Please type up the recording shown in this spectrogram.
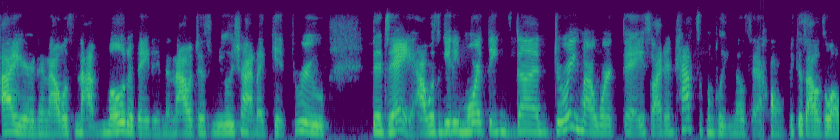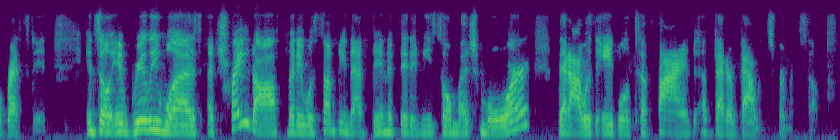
tired and I was not motivated and I was just really trying to get through the day. I was getting more things done during my work day, so I didn't have to complete notes at home because I was well rested. And so it really was a trade off, but it was something that benefited me so much more that I was able to find a better balance for myself.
